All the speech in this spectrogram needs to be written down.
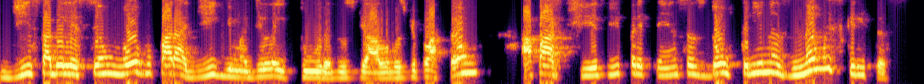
de estabelecer um novo paradigma de leitura dos diálogos de Platão a partir de pretensas doutrinas não escritas,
